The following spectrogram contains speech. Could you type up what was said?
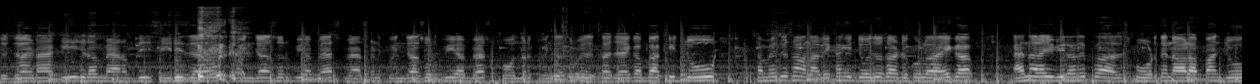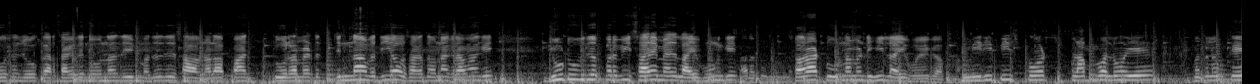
ਦੂਜਾ ਜਿਹੜਾ ਕਿ ਜਿਹੜਾ ਮੈਨ ਆਫ ਦੀ ਸੀਰੀਜ਼ ਹੈ, ਉਹ 5500 ਰੁਪਿਆ ਬੈਸਟ ਬੈਟਸਮੈਨ 5500 ਰੁਪਿਆ ਬੈਸਟ ਬੋਲਰ 5500 ਰੁਪਏ ਦਿੱਤਾ ਜਾਏਗਾ। ਬਾਕੀ ਜੋ ਸਮੇਂ ਦੇ ਹਿਸਾਬ ਨਾਲ ਵੇਖਾਂਗੇ ਜੋ ਜੋ ਸਾਡੇ ਕੋਲ ਆਏਗਾ, ਐਨ ਆਰ ਆਈ ਵੀਰਾਂ ਦੇ ਭਰਾ ਦੇ ਸਪੋਰਟ ਦੇ ਨਾਲ ਆਪਾਂ ਜੋ ਸੰਯੋਗ ਕਰ ਸਕਦੇ ਨੇ, ਉਹਨਾਂ ਦੀ ਮਦਦ ਦੇ ਹਿਸਾਬ ਨਾਲ ਆਪਾਂ ਟੂਰਨਾਮੈਂਟ ਜਿੰਨਾ ਵਧੀਆ ਹੋ ਸਕਦਾ, ਉਹਨਾਂ ਕਰਾਵਾਂਗੇ। YouTube ਦੇ ਉੱਪਰ ਵੀ ਸਾਰੇ ਮੈਚ ਲਾਈਵ ਹੋਣਗੇ। ਸਾਰਾ ਟੂਰਨਾਮੈਂਟ ਹੀ ਲਾਈਵ ਹੋਏਗਾ ਆਪਣਾ। ਮੀਰੀ ਪੀ ਸਪੋਰਟਸ ਕਲੱਬ ਵੱਲੋਂ ਇਹ ਮਤਲਬ ਕਿ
